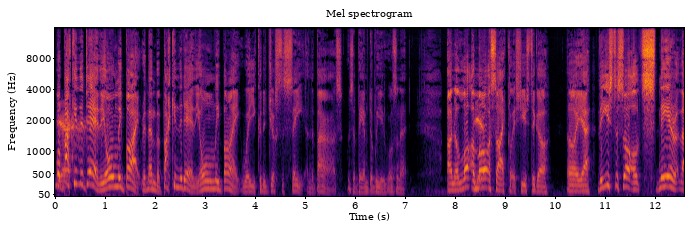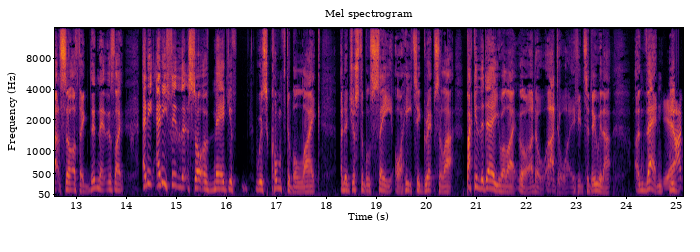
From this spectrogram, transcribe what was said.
Well, yeah. back in the day, the only bike. Remember, back in the day, the only bike where you could adjust the seat and the bars was a BMW, wasn't it? And a lot of yeah. motorcyclists used to go. Oh yeah, they used to sort of sneer at that sort of thing, didn't it? There's like any anything that sort of made you was comfortable, like an adjustable seat or heated grips or that. Back in the day, you were like, "Oh, I don't, I don't want anything to do with that." And then, yeah, I've,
